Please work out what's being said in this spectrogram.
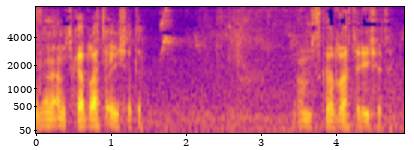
أنا أمس كرهت عيشته. أمس كرهت عيشته.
